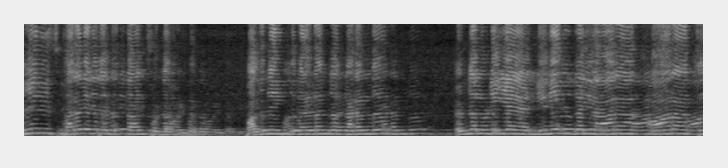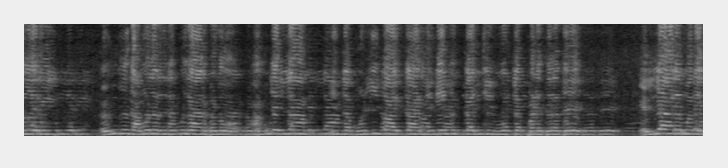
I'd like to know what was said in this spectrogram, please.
பீரிஸ் பறவைகள் என்று தான் சொல்ல வேண்டும். பதினைந்து வருடங்கள் கடந்து எங்களுடைய நினைவுகள் ஆரா எங்கு தமிழர் இருக்கிறார்களோ அங்கெல்லாம் இந்த முள்ளிவாய்க்கால் நினைவு கஞ்சி ஊட்டப்படுகிறது எல்லாரும் அதை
